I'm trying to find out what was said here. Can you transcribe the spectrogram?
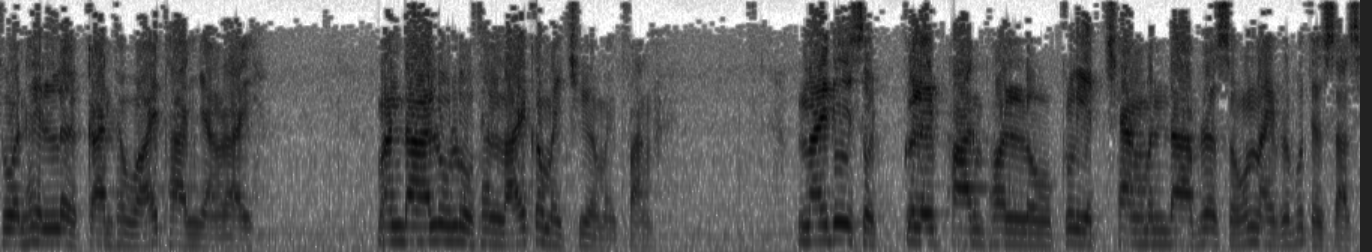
ชวนให้เลิกการถวายทานอย่างไร บรรดาลูกๆท่านหลายก็ไม่เชื่อไม่ฟัง ในที่สุด ก็เลยพานพอลโลเกลียดชังบรรดาพระสงฆ์ในพระพุทธศาส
